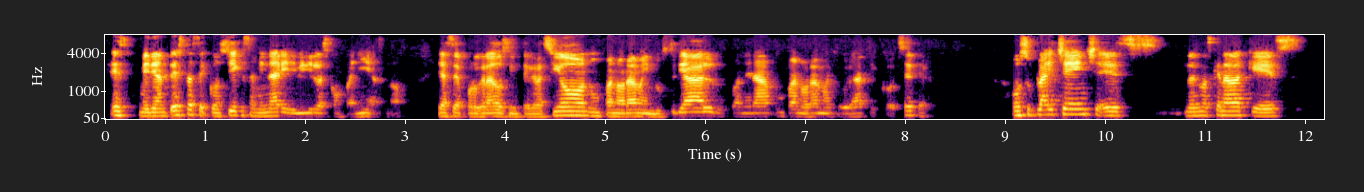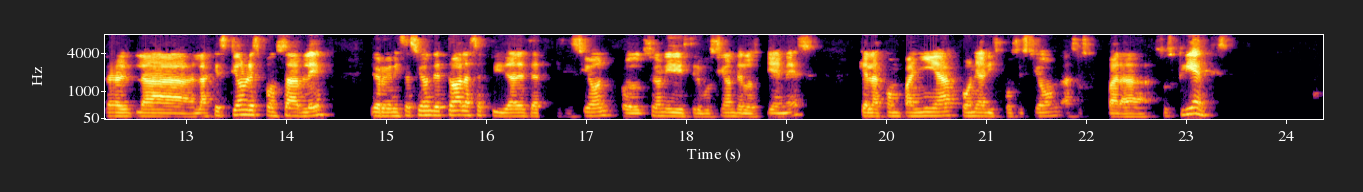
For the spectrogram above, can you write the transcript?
Es, mediante esta se consigue examinar y dividir las compañías, ¿no? ya sea por grados de integración, un panorama industrial, un panorama geográfico, etcétera. Un supply chain es, no es más que nada que es la, gestión responsable y organización de todas las actividades de adquisición, producción y distribución de los bienes que la compañía pone a disposición para sus clientes.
